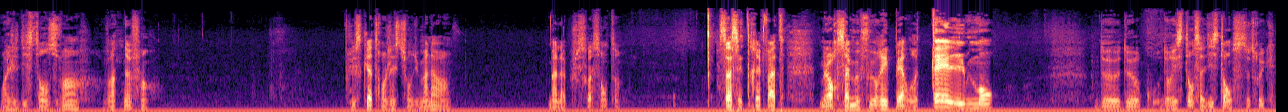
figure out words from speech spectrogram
Moi j'ai distance 20, 29. Hein. Plus 4 en gestion du mana. Hein. Mana plus 60. hein. Ça c'est très fat. Mais alors ça me ferait perdre tellement de, de, résistance à distance ce truc.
